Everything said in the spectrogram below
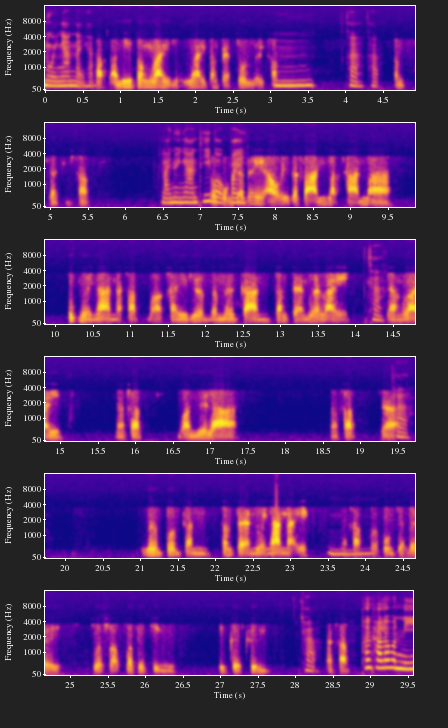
หน่วยงานไหนคะครับ อันนี้ต้องไล่ไล่ตั้งแต่ต้นเลยครับอืมค่ะค่ะตั้งแต่ครับ หลายหน่วยงานที่ก็บอกคงไปจะได้เอาเอกสารหลักฐานมา ทุกหน่วยงานนะครับ ว่าใครเริ่มดำเนินการตั้งแต่เมื่อไหร่ค่ะอย่างไรนะครับ วันเวลานะครับจะค่ะเริ่มต้นกันตั้งแต่หน่วยงานไหนอืมนะครับ ก็คงจะได้ตรวจสอบข้อเท็จจริงที่เกิดขึ้นค่ะนะครับท่านคะแล้ววันนี้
